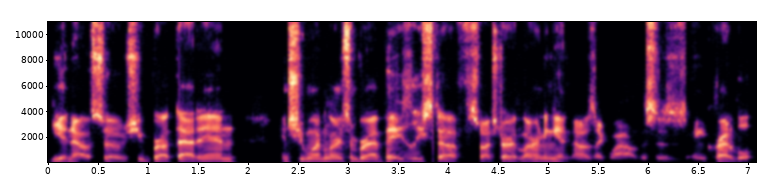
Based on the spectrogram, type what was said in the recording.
you know. So she brought that in, and she wanted to learn some Brad Paisley stuff. So I started learning it, and I was like, "Wow, this is incredible."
